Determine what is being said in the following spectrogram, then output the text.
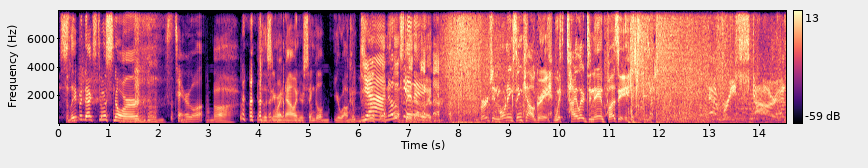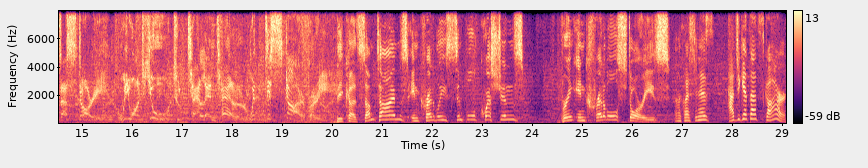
sleeping next to a snorer. It's terrible. Oh, if you're listening right now and you're single, you're welcome. Yeah, no Stay that way. Virgin Mornings in Calgary with Tyler, Danae, and Fuzzy. Every scar has a story. We want you to tell and tell with Discovery. Because sometimes incredibly simple questions bring incredible stories. And the question is, how'd you get that scar?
